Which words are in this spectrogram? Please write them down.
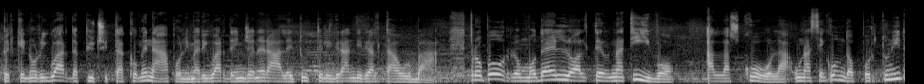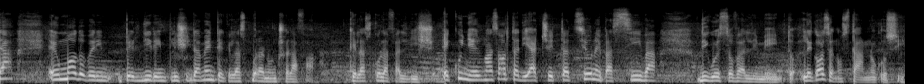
perché non riguarda più città come Napoli ma riguarda in generale tutte le grandi realtà urbane. Proporre un modello alternativo alla scuola una seconda opportunità è un modo per, per, dire implicitamente che la scuola non ce la fa, che la scuola fallisce e quindi è una sorta di accettazione passiva di questo fallimento. Le cose non stanno così,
